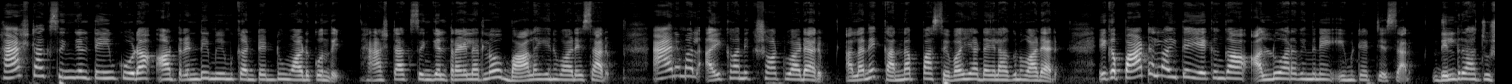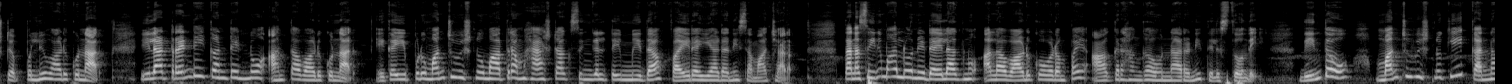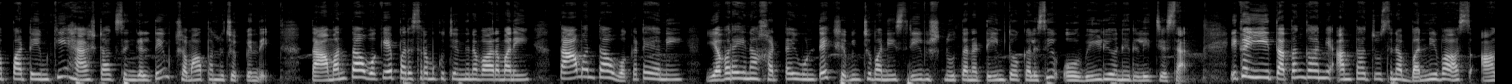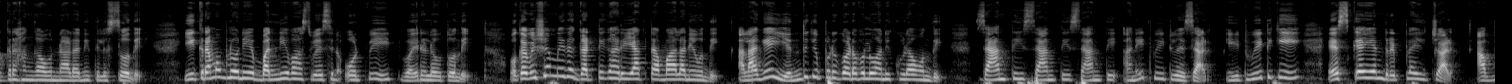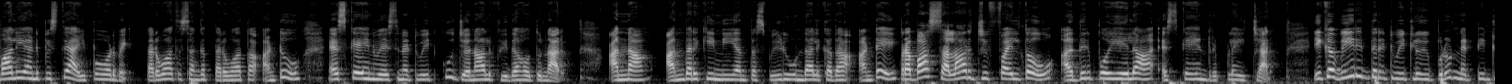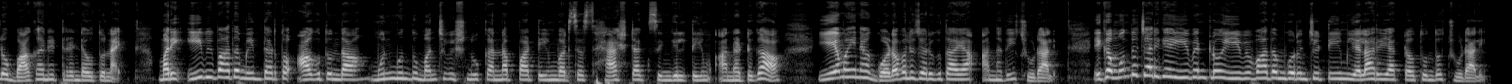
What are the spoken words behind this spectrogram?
హ్యాష్ ట్యాగ్ సింగిల్ టీం కూడా ఆ ట్రెండీ మీమ్ కంటెంట్ను వాడుకుంది. హ్యాష్ ట్యాగ్ సింగిల్ ట్రైలర్లో బాలయ్యను వాడేశారు. యానిమల్ ఐకానిక్ షాట్ వాడారు. అలానే కన్నప్ప శివయ్య డైలాగును వాడారు. ఇక పాటల్లో అయితే ఏకంగా అల్లు అరవింద్నే ఇమిటేట్ చేశారు. దిల్ రాజు స్టెప్పుల్ని వాడుకున్నారు. ఇలా ట్రెండీ కంటెంట్ను అంతా వాడుకున్నారు. ఇక ఇప్పుడు మంచు విష్ణు మాత్రం హ్యాష్ ట్యాగ్ సింగిల్ టీం మీద ఫైర్ అయ్యాడని సమాచారం. తన సినిమాల్లోని డైలాగ్ను అలా వాడుకోవడంపై ఆగ్రహంగా ఉన్నారని తెలుస్తోంది. దీంతో మంచు విష్ణుకి కన్నప్ప టీంకి హ్యాష్ ట్యాగ్ సింగిల్ టీం క్షమాపణలు చెప్పింది. తామంతా ఒకే పరిశ్రమకు చెందిన వారమని తామంతా ఒకటే అని ఎవరైనా హట్ అయి ఉంటే క్షమించమని శ్రీ విష్ణు తన టీంతో కలిసి ఓ వీడియోని రిలీజ్ చేశారు. ఇక ఈ తతంగాన్ని అంతా చూసిన బన్నీవాస్ ఆగ్రహంగా ఉన్నాడని తెలుస్తోంది. ఈ క్రమంలోనే బన్నీవాస్ వేసిన ఓ ట్వీట్ వైరల్ అవుతోంది. ఒక విషయం మీద గట్టిగా రియాక్ట్ అవ్వాలని ఉంది. అలాగే ఎందుకు ఇప్పుడు గొడవలు అని కూడా ఉంది. శాంతి శాంతి శాంతి అని ట్వీట్ వేశాడు. ఈ ట్వీట్కి ఎస్కేఎన్ రిప్లై ఇచ్చాడు. అవ్వాలి అనిపిస్తే అయిపోవడమే. తరువాత సంగతి తరువాత అంటూ ఎస్కేఎన్ వేసిన ట్వీట్కు జనాలు ఫిదా అవుతున్నారు. అన్న అందరికీ నీ అంత స్పీడ్ ఉండాలి కదా అంటే ప్రభాస్ సలార్ జిప్ ఫైల్తో అదిరిపోయేలా ఎస్కేఎన్ రిప్లై ఇచ్చారు. ఇక వీరిద్దరి ట్వీట్లు ఇప్పుడు నెట్టింట్లో బాగానే ట్రెండ్ అవుతున్నాయి. మరి ఈ వివాదం ఇంతటితో ఆగుతుందా? మున్ముందు Manchu Vishnu Kannappa team versus hashtag single team అన్నట్టుగా ఏమైనా గొడవలు జరుగుతాయా అన్నది చూడాలి. ఇక ముందు జరిగే ఈవెంట్లో ఈ వివాదం గురించి టీం ఎలా రియాక్ట్ అవుతుందో చూడాలి.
